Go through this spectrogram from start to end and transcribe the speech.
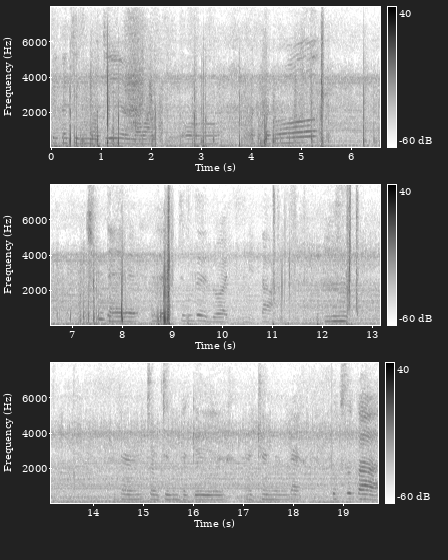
제가 지금 어디에 올라와 있어요? 바로 바로 침대, 네, 침대에 누워 있습니다. 음, 네, 저 지금 베개를 이렇게 했는데 독수가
